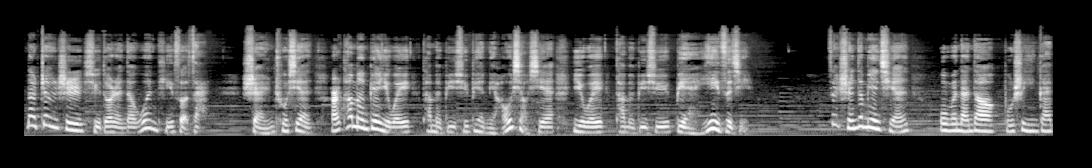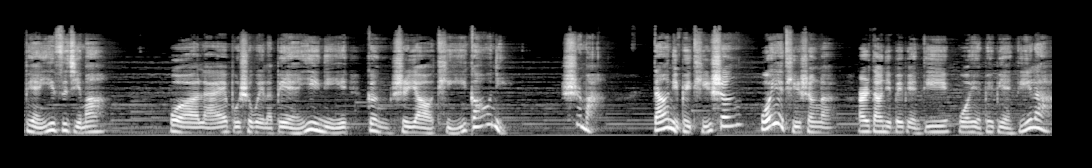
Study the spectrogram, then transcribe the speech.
那正是许多人的问题所在。神出现，而他们便以为他们必须变渺小些，以为他们必须贬义自己。在神的面前，我们难道不是应该贬义自己吗？我来不是为了贬义你，更是要提高你，是吗？当你被提升，我也提升了；而当你被贬低，我也被贬低了。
